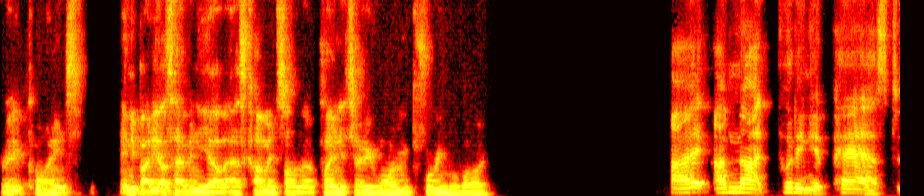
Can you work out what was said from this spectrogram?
Great points. Anybody else have any uh, last comments on the planetary warming before we move on? I I'm not putting it past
